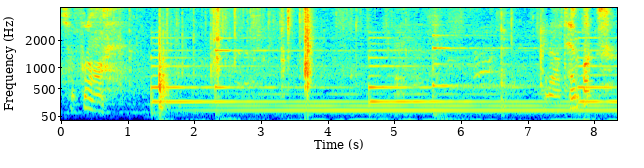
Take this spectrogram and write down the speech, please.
So put our templates.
